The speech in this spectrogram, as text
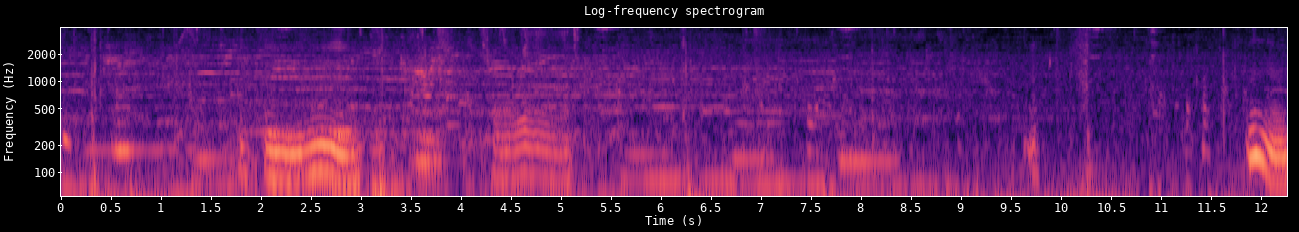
嗯，嗯，嗯，Mm.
